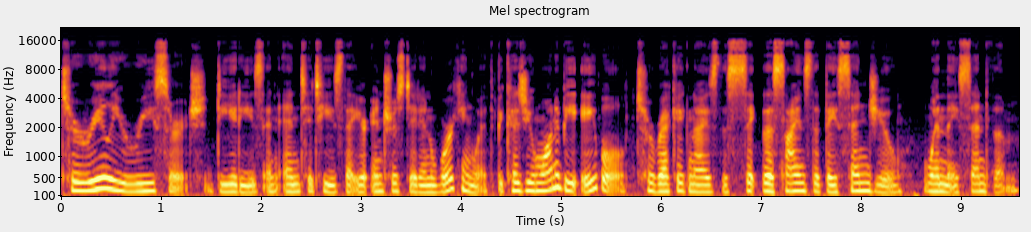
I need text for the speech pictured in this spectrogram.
to really research deities and entities that you're interested in working with because you want to be able to recognize the, the signs that they send you when they send them.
